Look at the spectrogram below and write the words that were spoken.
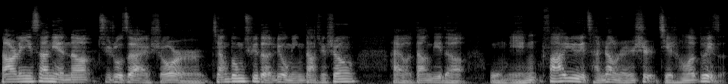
那二零一三年呢，居住在首尔江东区的六名大学生，还有当地的五名发育残障人士结成了对子，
